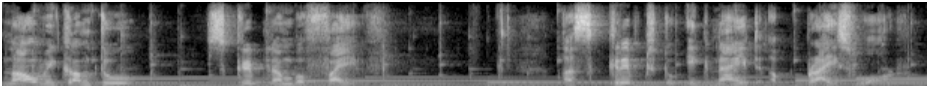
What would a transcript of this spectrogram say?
Now we come to script number five a script to ignite a price war.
